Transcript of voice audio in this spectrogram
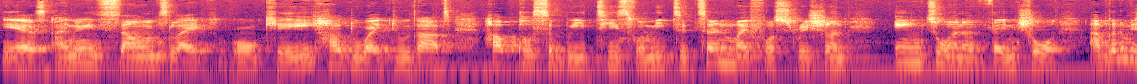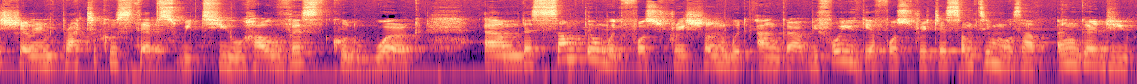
Yes, I know it sounds like okay, how do I do that? How possible it is for me to turn my frustration into an adventure. I'm going to be sharing practical steps with you how this could work. Um, there's something with frustration, with anger. Before you get frustrated, something must have angered you.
